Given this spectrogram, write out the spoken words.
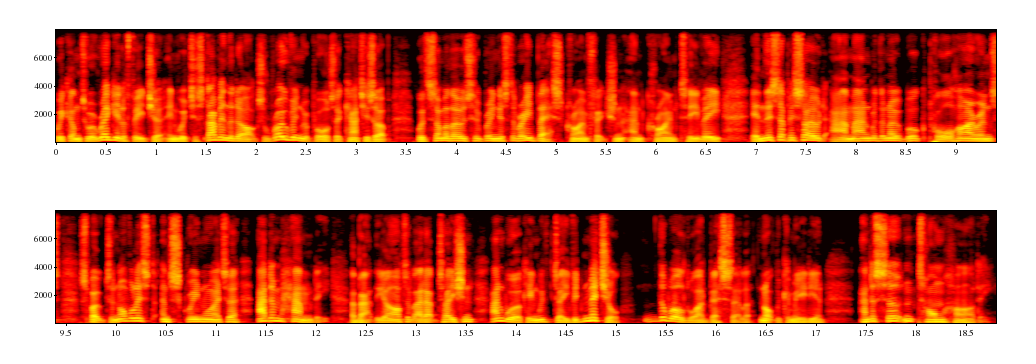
we come to a regular feature in which a Stab in the Dark's roving reporter catches up with some of those who bring us the very best crime fiction and crime TV. In this episode, our man with the notebook, Paul Hirons, spoke to novelist and screenwriter Adam Hamdy about the art of adaptation and working with David Mitchell, the worldwide bestseller, not the comedian, and a certain Tom Hardy.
